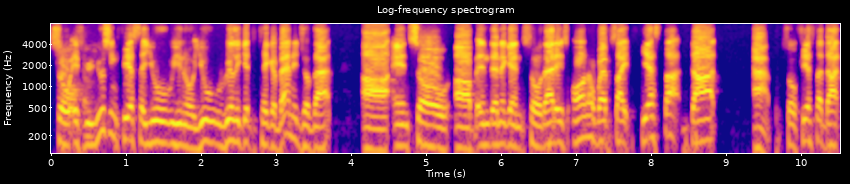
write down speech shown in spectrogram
So awesome. if you're using Fiesta, you you know you really get to take advantage of that. Uh, and so uh, and then again, so that is on our website fiesta.app. So fiesta.app.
